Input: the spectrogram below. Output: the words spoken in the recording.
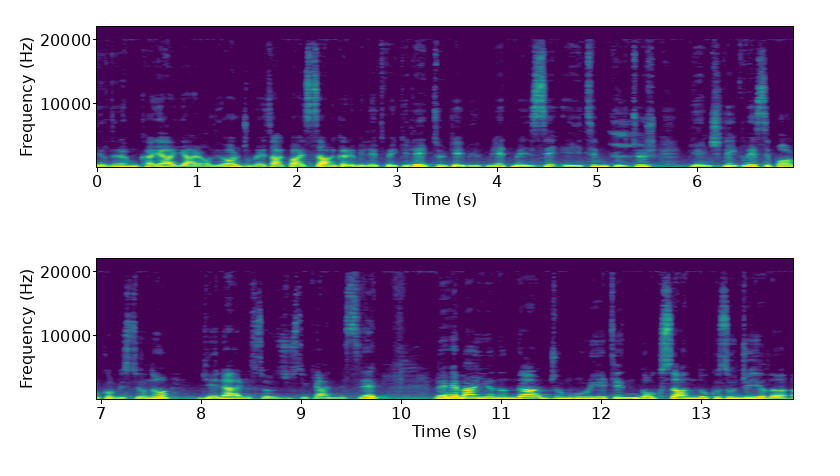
Yıldırım Kaya yer alıyor. Cumhuriyet Halk Partisi Ankara Milletvekili, Türkiye Büyük Millet Meclisi Eğitim, Kültür, Gençlik ve Spor Komisyonu Genel Sözcüsü kendisi. Ve hemen yanında Cumhuriyet'in 99. yılı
